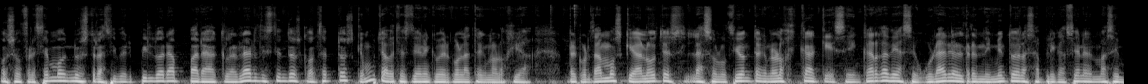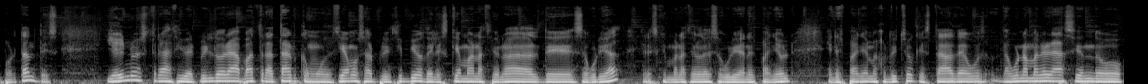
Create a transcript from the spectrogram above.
os ofrecemos nuestra ciberpíldora para aclarar distintos conceptos que muchas veces tienen que ver con la tecnología. Recordamos que Alot es la solución tecnológica que se encarga de asegurar el rendimiento de las aplicaciones más importantes. Y hoy nuestra ciberpíldora va a tratar, como decíamos al principio, del esquema nacional de seguridad, el esquema nacional de seguridad en español, en España mejor dicho, que está de, de alguna manera siendo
